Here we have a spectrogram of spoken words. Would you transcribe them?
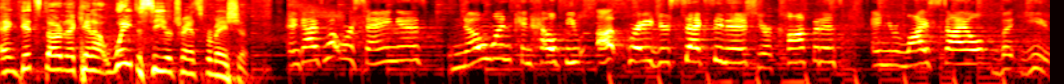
and get started. I cannot wait to see your transformation. And guys, what we're saying is no one can help you upgrade your sexiness, your confidence, and your lifestyle but you.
